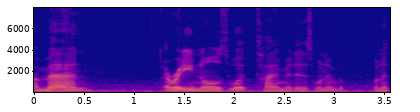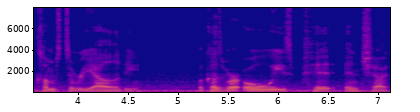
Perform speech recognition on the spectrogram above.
A man already knows what time it is when it when it comes to reality because we're always pit in check.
